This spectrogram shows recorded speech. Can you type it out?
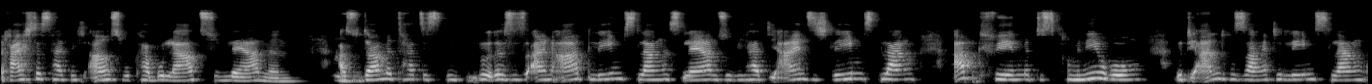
reicht es halt nicht aus, Vokabular zu lernen. Also mhm. damit hat es, das ist eine Art lebenslanges Lernen, so wie halt die einen sich lebenslang abquälen mit Diskriminierung, wird die andere Seite lebenslang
